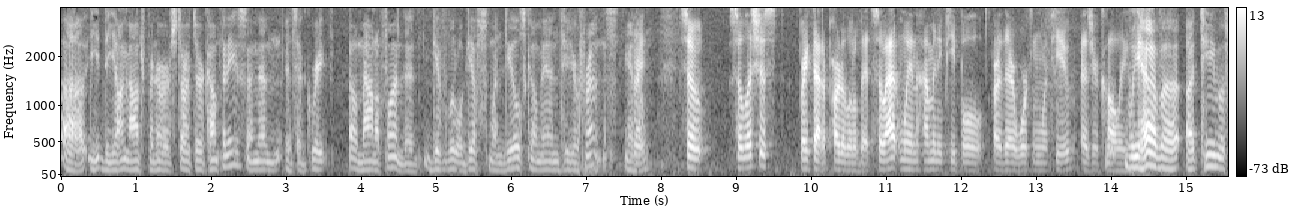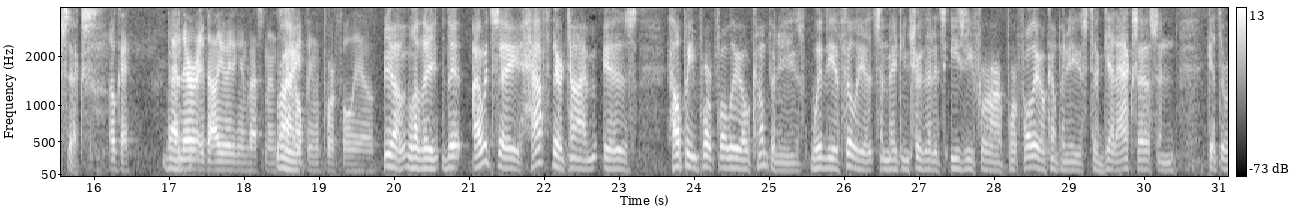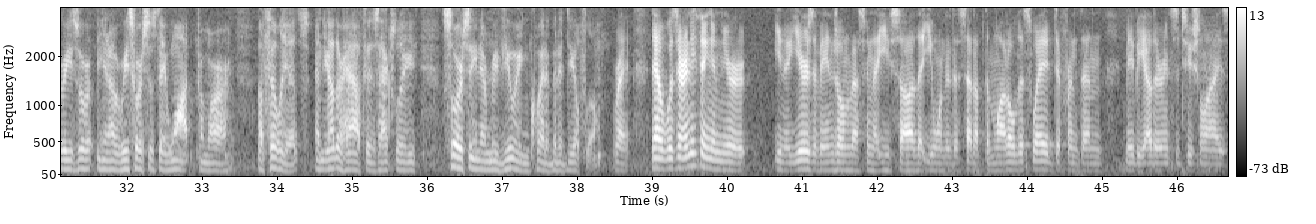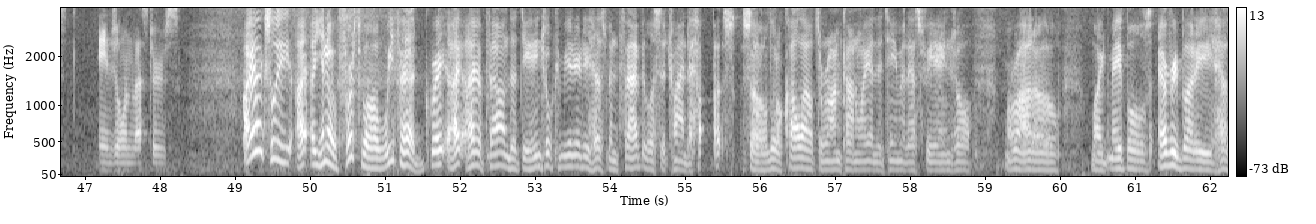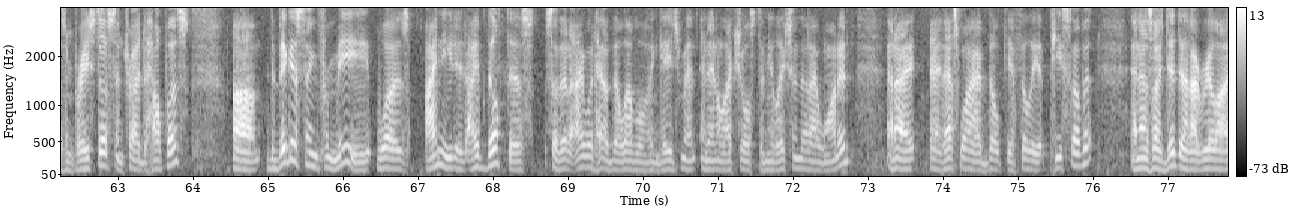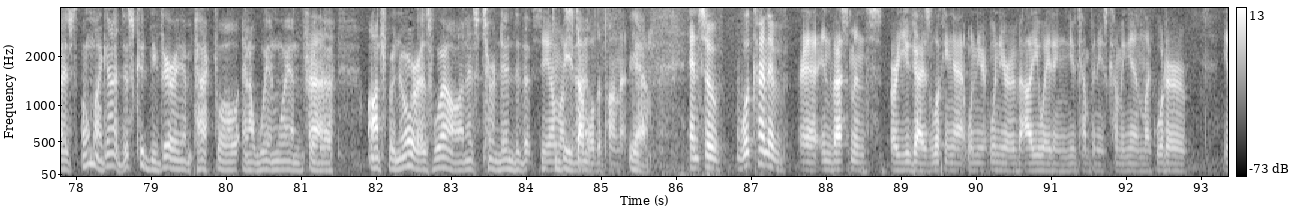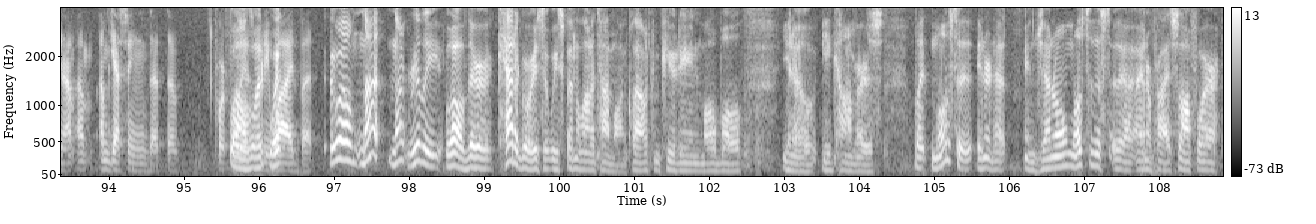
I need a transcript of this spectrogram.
Uh, the young entrepreneurs start their companies, and then it's a great amount of fun to give little gifts when deals come in to your friends. You know? Right. So, so let's just break that apart a little bit. So at Win, how many people are there working with you as your colleagues? We have a, a team of six. Okay. That, and they're evaluating investments right. and helping the portfolio. Yeah, well, they, they, I would say half their time is helping portfolio companies with the affiliates and making sure that it's easy for our portfolio companies to get access and get the resor- you know, resources they want from our affiliates. And the other half is actually sourcing and reviewing quite a bit of deal flow. Right. Now, was there anything in your you know, years of angel investing that you saw that you wanted to set up the model this way, different than maybe other institutionalized angel investors? I actually, I, you know, first of all, we've had great, I, I, have found that the angel community has been fabulous at trying to help us. So a little call out to Ron Conway and the team at SV Angel, Murado, Mike Maples, everybody has embraced us and tried to help us. Um, the biggest thing for me was I needed, I built this so that I would have the level of engagement and intellectual stimulation that I wanted. And I, and that's why I built the affiliate piece of it. And as I did that, I realized, oh my God, this could be very impactful and a win-win for uh. the entrepreneur as well, and it's turned into the. So you almost be that. stumbled upon it. Yeah. And so, what kind of uh, investments are you guys looking at when you're when you're evaluating new companies coming in? Like, what are, you know, I'm, I'm guessing that the portfolio Well, is what- pretty what- wide, but Well, not not really. Well, there are categories that we spend a lot of time on: cloud computing, mobile, you know, e-commerce. But most of the internet in general, most of this uh, enterprise software,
